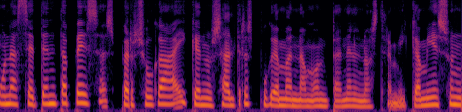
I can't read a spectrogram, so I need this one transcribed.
unes 70 peces per jugar i que nosaltres puguem anar muntant el nostre amic. A mi és un,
